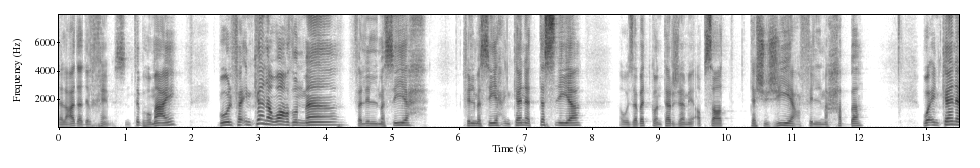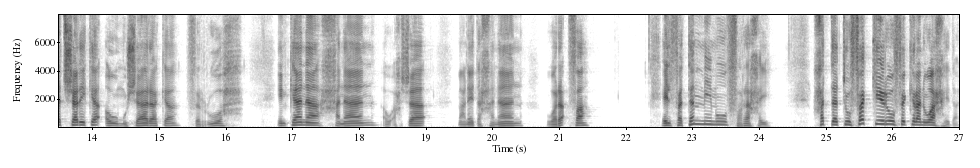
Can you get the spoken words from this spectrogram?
للعدد الخامس. انتبهوا معي. بقول فإن كان وعظ ما فللمسيح في المسيح إن كانت تسلية أو إذا بدكم ترجمة أبسط تشجيع في المحبة وإن كانت شركة أو مشاركة في الروح إن كان حنان أو أحشاء معناتها حنان ورأفة الفتمموا فرحي حتى تفكروا فكرا واحدا.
